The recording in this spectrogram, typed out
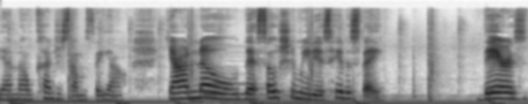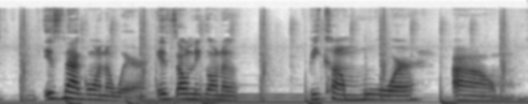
y'all know I'm country, so I'm gonna say y'all. Y'all know that social media is here to stay. There's it's not going nowhere. It's only gonna become more um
